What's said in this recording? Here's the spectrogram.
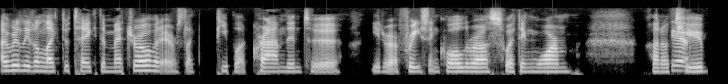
I really don't like to take the metro where there's like people are crammed into either a freezing cold or a sweating warm kind of Yeah. tube.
